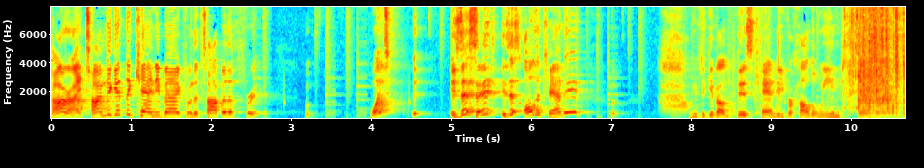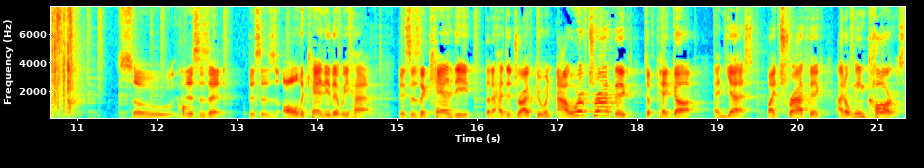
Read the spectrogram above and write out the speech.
All right, time to get the candy bag from the top of the frit. What? Is this it? Is this all the candy? We have to give out this candy for Halloween? So, this is it. This is all the candy that we have. This is the candy that I had to drive through an hour of traffic to pick up. And yes, by traffic, I don't mean cars,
